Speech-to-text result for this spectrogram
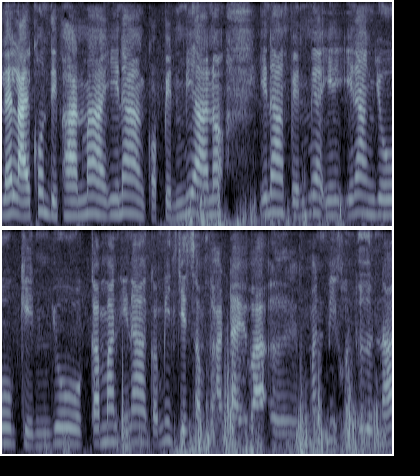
หลายๆคนที่ผ่านมาอีนางก็เป็นเมียเนาะอีนางเป็นเมียอีอีนางอยู่กินอยู่กับมันอีนางก็มีจิตสัมผัสใดว่าเออมันมีคนอื่นนะ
